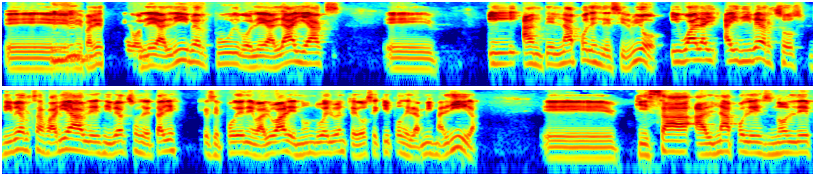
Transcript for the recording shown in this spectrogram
Eh, me parece que golea Liverpool, golea al Ajax, eh, y ante el Nápoles le sirvió. Igual hay, diversos, diversas variables, diversos detalles que se pueden evaluar en un duelo entre dos equipos de la misma liga. Eh, quizá al Nápoles no le,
